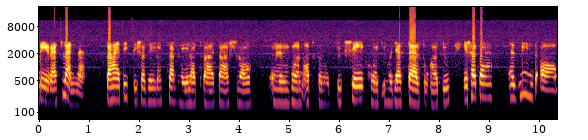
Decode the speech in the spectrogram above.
méret lenne. Tehát itt is azért egy szemléletváltásra van abszolút szükség, hogy, hogy ezt elfogadjuk. És hát a, ez mind a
